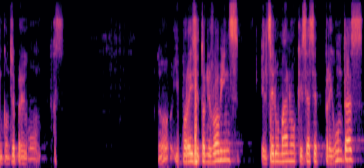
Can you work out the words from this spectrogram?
encontré preguntas. ¿no? Y por ahí dice Tony Robbins, el ser humano que se hace preguntas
